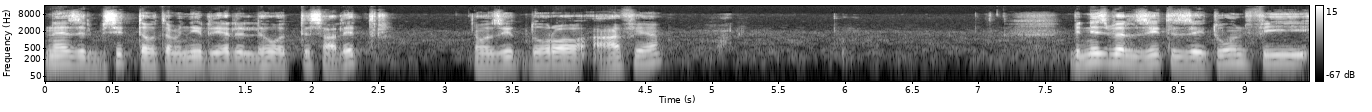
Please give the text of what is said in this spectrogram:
نازل بستة وتمانين ريال اللي هو التسعة لتر هو زيت ذرة عافية. بالنسبة لزيت الزيتون في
